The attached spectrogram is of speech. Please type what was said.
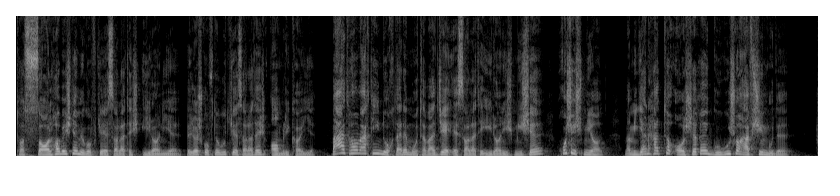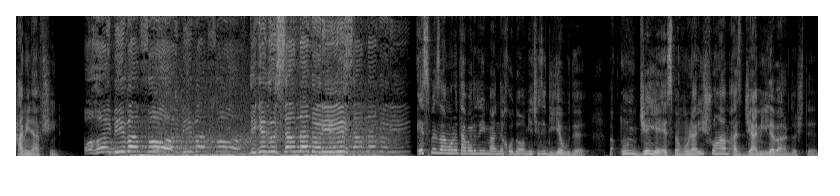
تا سالها بهش نمی‌گفت که اصالتش ایرانیه. به جاش گفته بود که اصالتش آمریکاییه. بعدها وقتی این دختره متوجه اصالت ایرانیش میشه خوشش میاد و میگن حتی عاشق گوگوش و افشین بوده. همین افشین. آهای بی وفا! دیگه دوستم نداری؟ اسم زمان تولد این بنده خدا یه چیزی دیگه بوده و اون جی اسم هنریش رو هم از جمیله برداشته.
